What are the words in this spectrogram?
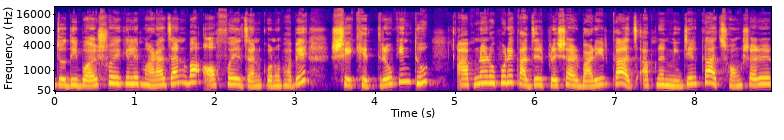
যদি বয়স হয়ে গেলে মারা যান বা অফ হয়ে যান কোনোভাবে, সেক্ষেত্রেও কিন্তু আপনার উপরে কাজের প্রেশার বাড়ির কাজ, আপনার নিজের কাজ, সংসারের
